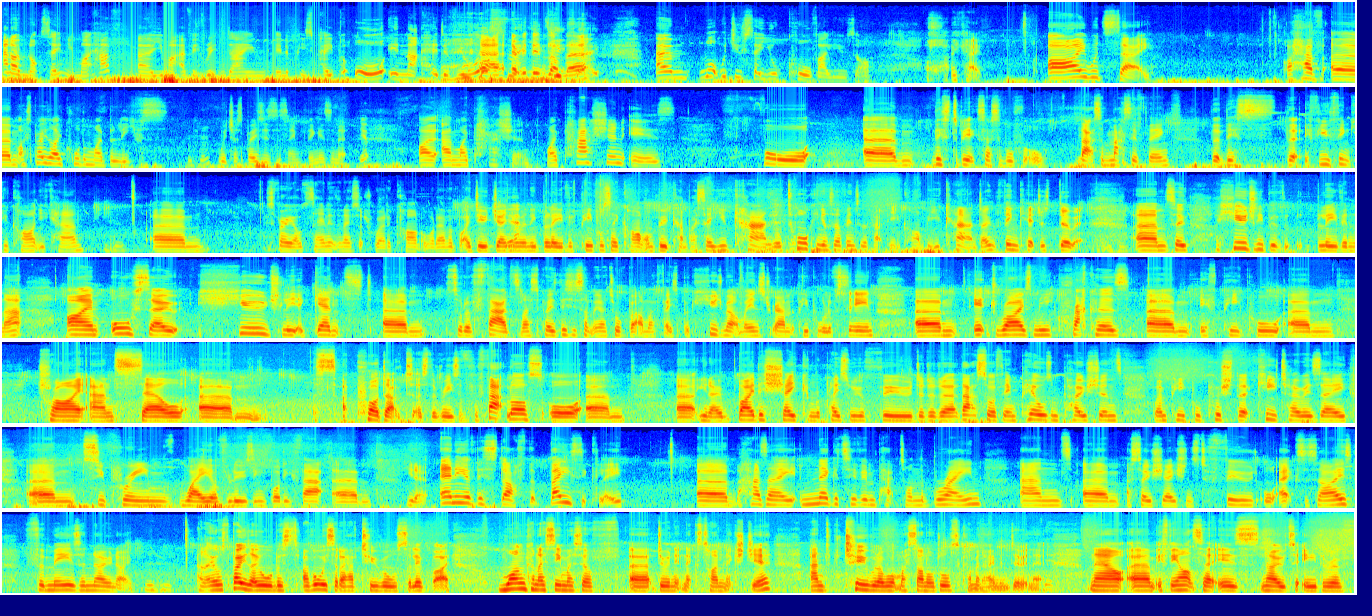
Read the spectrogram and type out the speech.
And I'm not saying you might have. Uh, you might have it written down in a piece of paper or in that head of yours. Everything's up there. Um, what would you say your core values are? Oh, okay. I would say I have, um, I suppose I'd call them my beliefs, mm-hmm. which I suppose is the same thing, isn't it? Yep. I, and my passion. My passion is for um, this to be accessible for all. Yep. That's a massive thing. That this, that if you think you can't, you can. Mm-hmm. Um, it's a very old saying, there's no such word as can't or whatever, but I do genuinely yeah. believe if people say can't on boot camp, I say you can. You're talking yourself into the fact that you can't, but you can. Don't think it, just do it. Mm-hmm. Um, so I hugely be- believe in that. I'm also hugely against um, sort of fads, and I suppose this is something I talk about on my Facebook, a huge amount on my Instagram that people will have seen. Um, it drives me crackers um, if people um, try and sell um, a product as the reason for fat loss or um, uh, you know, buy this shake and replace all your food, da, da, da, that sort of thing. Pills and potions, when people push that keto is a um, supreme way of losing body fat, um, you know, any of this stuff that basically um, has a negative impact on the brain and um, associations to food or exercise, for me is a no-no. Mm-hmm. And I suppose I always, I've always said I have two rules to live by one, can I see myself uh, doing it next time next year? And two, would I want my son or daughter coming home and doing it? Yeah. Now, um, if the answer is no to either of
